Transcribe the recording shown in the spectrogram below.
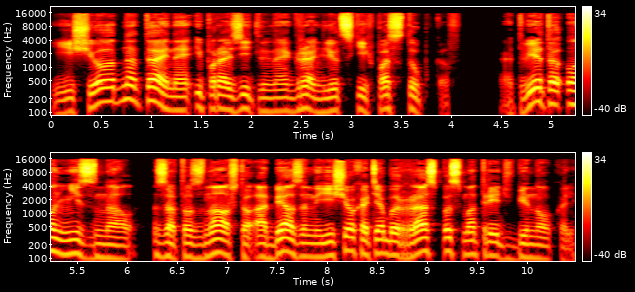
Еще одна тайная и поразительная грань людских поступков. Ответа он не знал, зато знал, что обязан еще хотя бы раз посмотреть в бинокль.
